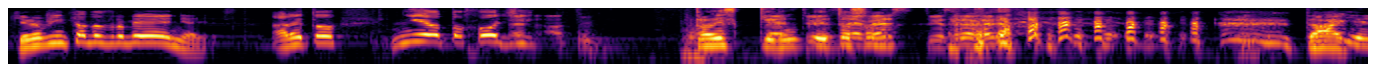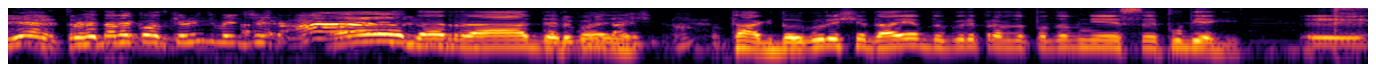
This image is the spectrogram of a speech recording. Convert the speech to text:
Kierownica do zrobienia jest. Ale to nie o to chodzi. a tu, To jest ten, tu jest To są. rewers, tu jest rewers. Tak. Fajnie, nie? Trochę daleko od kierownicy będzie ciężko. A, da radę, A do góry daje się? A, dobra. Tak, do góry się daje, do góry prawdopodobnie jest y, pół biegi. Y,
